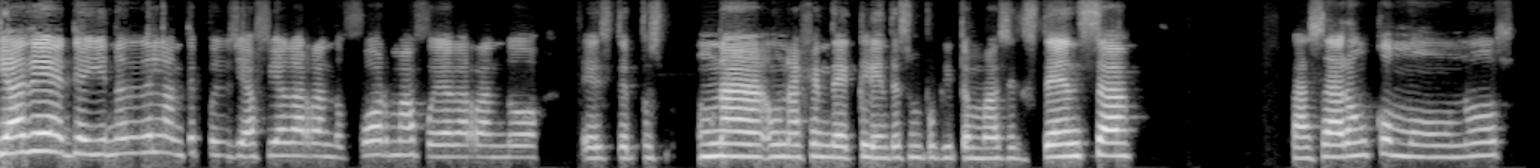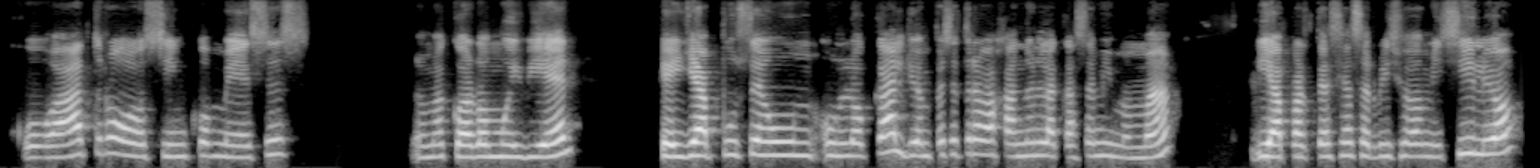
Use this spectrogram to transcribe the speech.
ya de, de ahí en adelante, pues ya fui agarrando forma, fui agarrando, este, pues una, una agenda de clientes un poquito más extensa, pasaron como unos cuatro o cinco meses, no me acuerdo muy bien, que ya puse un, un local. Yo empecé trabajando en la casa de mi mamá y aparte hacía servicio a domicilio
